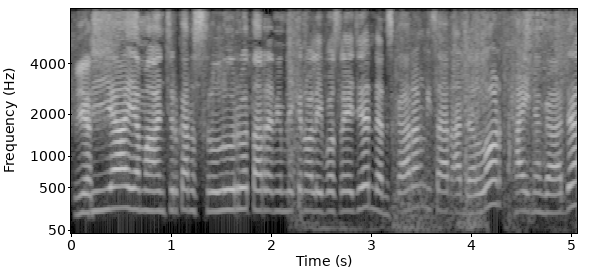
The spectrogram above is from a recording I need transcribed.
Yes. Dia yang menghancurkan seluruh turret yang dimiliki oleh EVOS Legend dan sekarang di saat ada Lord high-nya nggak ada,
